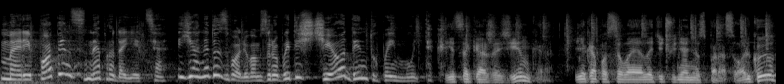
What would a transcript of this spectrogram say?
Мері Поппінс не продається. Я не дозволю вам зробити ще один тупий мультик. І це каже жінка, яка посилає летючу няню з парасолькою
